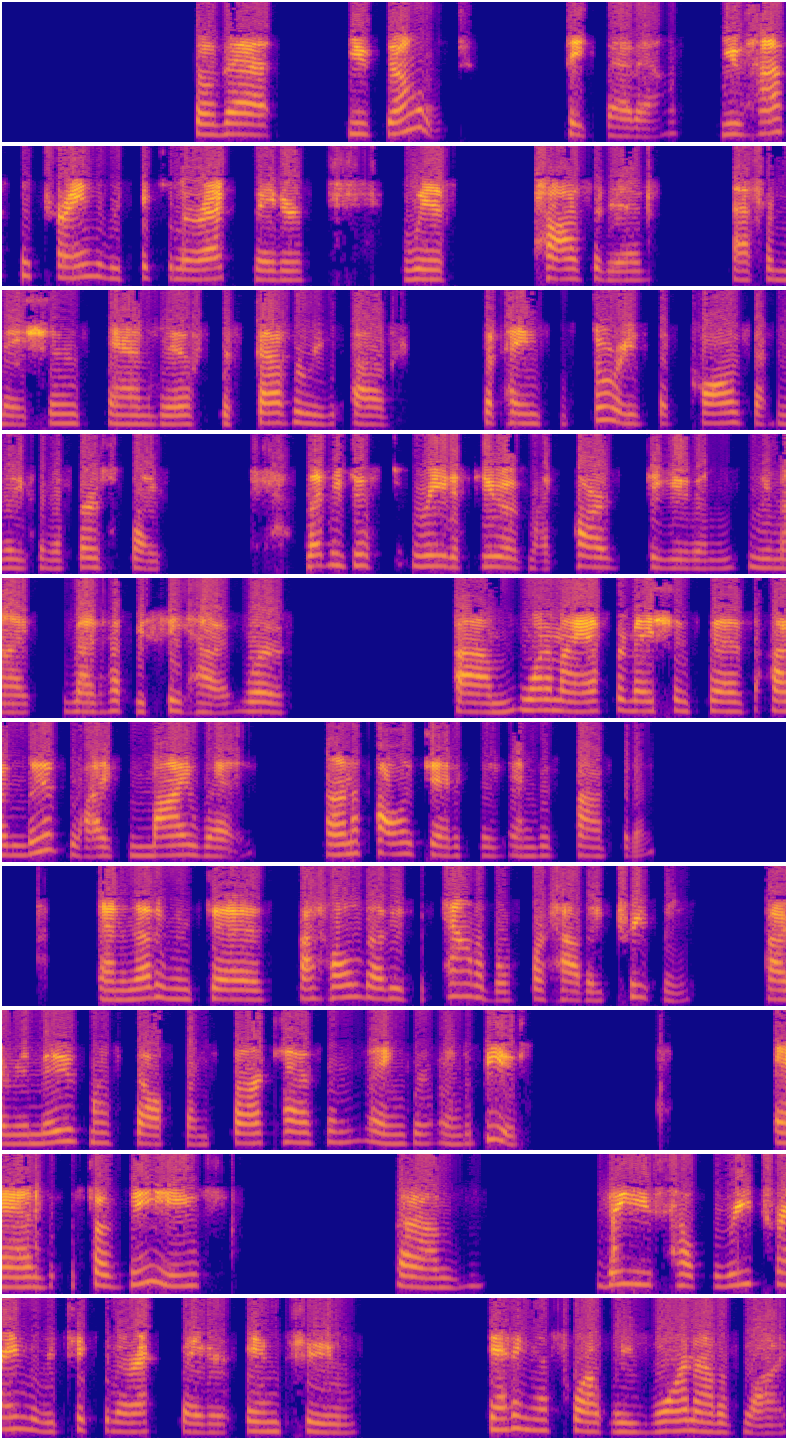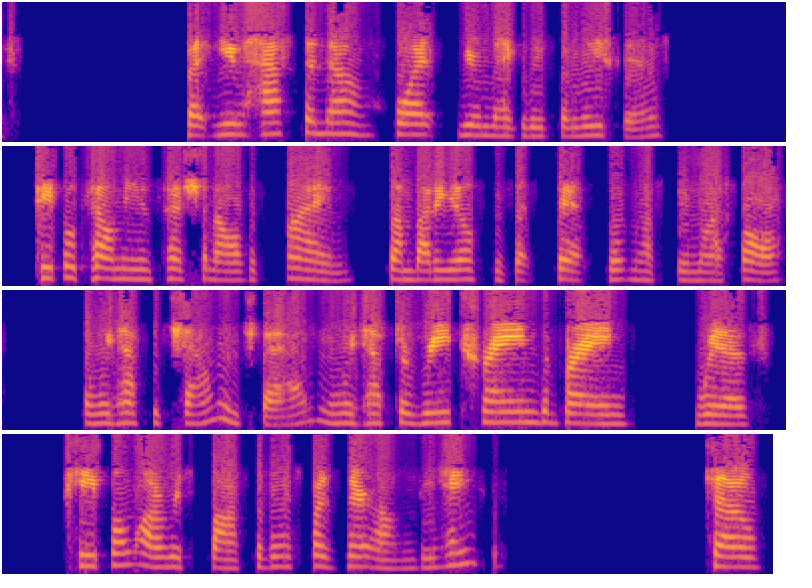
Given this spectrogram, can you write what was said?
so that you don't seek that out. You have to train the reticular activator with positive affirmations and with discovery of the painful stories that caused that belief in the first place. Let me just read a few of my cards to you, and you might might help you see how it works. Um, one of my affirmations says, "I live life my way, unapologetically and with confidence." And another one says, I hold others accountable for how they treat me. I remove myself from sarcasm, anger, and abuse. And so these um, these help retrain the reticular activator into getting us what we want out of life. But you have to know what your negative belief is. People tell me in session all the time, somebody else is upset, so it must be my fault. And we have to challenge that, and we have to retrain the brain with people are responsible for their own behavior. So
